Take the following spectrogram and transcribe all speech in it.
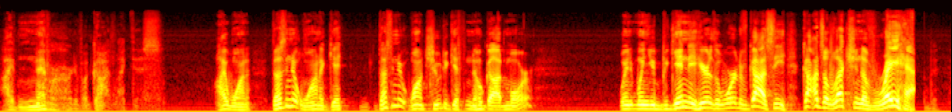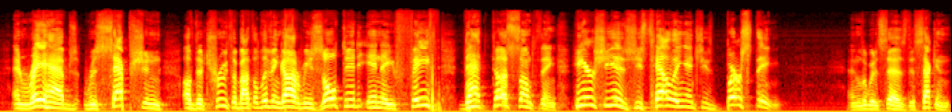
I've never heard of a God like this. I want doesn't it want to get doesn't it want you to get to know God more? When, when you begin to hear the word of God. See, God's election of Rahab and Rahab's reception of the truth about the living God resulted in a faith that does something. Here she is, she's telling and she's bursting. And look what it says. The second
